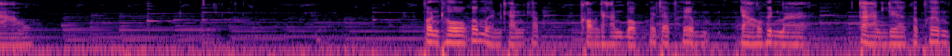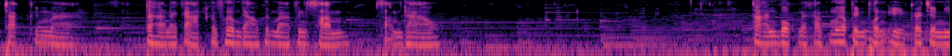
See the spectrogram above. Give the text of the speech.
ดาวพลโทก็เหมือนกันครับ ของทหารบกก็จะเพิ่มดาวขึ้นมาทหารเรือก็เพิ่มจักรขึ้นมาทหารอากาศก็เพิ่มดาวขึ้นมาเป็นสามสามดาวทหารบกนะครับเมื่อเป็นพลเอกก็จะมี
